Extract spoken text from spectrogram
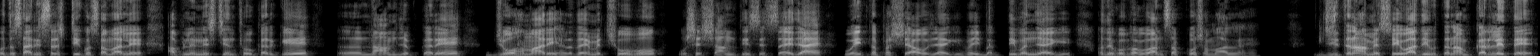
वो तो सारी सृष्टि को संभाले अपने निश्चिंत होकर के नाम जब करें जो हमारे हृदय में क्षोभ हो उसे शांति से सह जाए वही तपस्या हो जाएगी वही भक्ति बन जाएगी। और देखो भगवान सबको संभाल रहे हैं। जितना हमें सेवा दी उतना हम कर लेते हैं।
